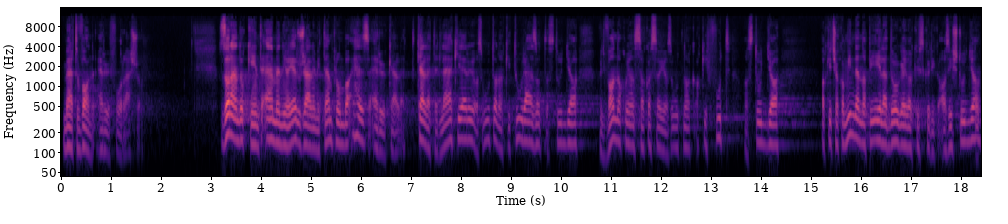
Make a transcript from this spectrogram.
mert van erőforrása. Zarándokként elmenni a Jeruzsálemi templomba, ehhez erő kellett. Kellett egy lelki erő az úton, aki túrázott, az tudja, hogy vannak olyan szakaszai az útnak, aki fut, az tudja, aki csak a mindennapi élet dolgaival küzdik, az is tudja,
